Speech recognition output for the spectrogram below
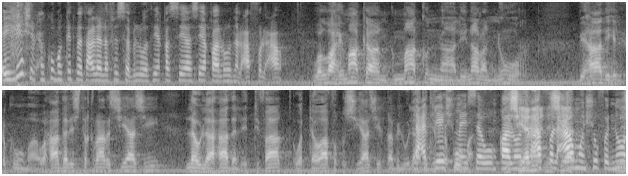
أي ليش الحكومة كتبت على نفسها بالوثيقة السياسية قانون العفو العام؟ والله ما كان ما كنا لنرى النور بهذه الحكومة وهذا الاستقرار السياسي لولا هذا الاتفاق والتوافق السياسي قبل ولاده بعد ليش ما يسوون قانون العفو العام ونشوف النور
